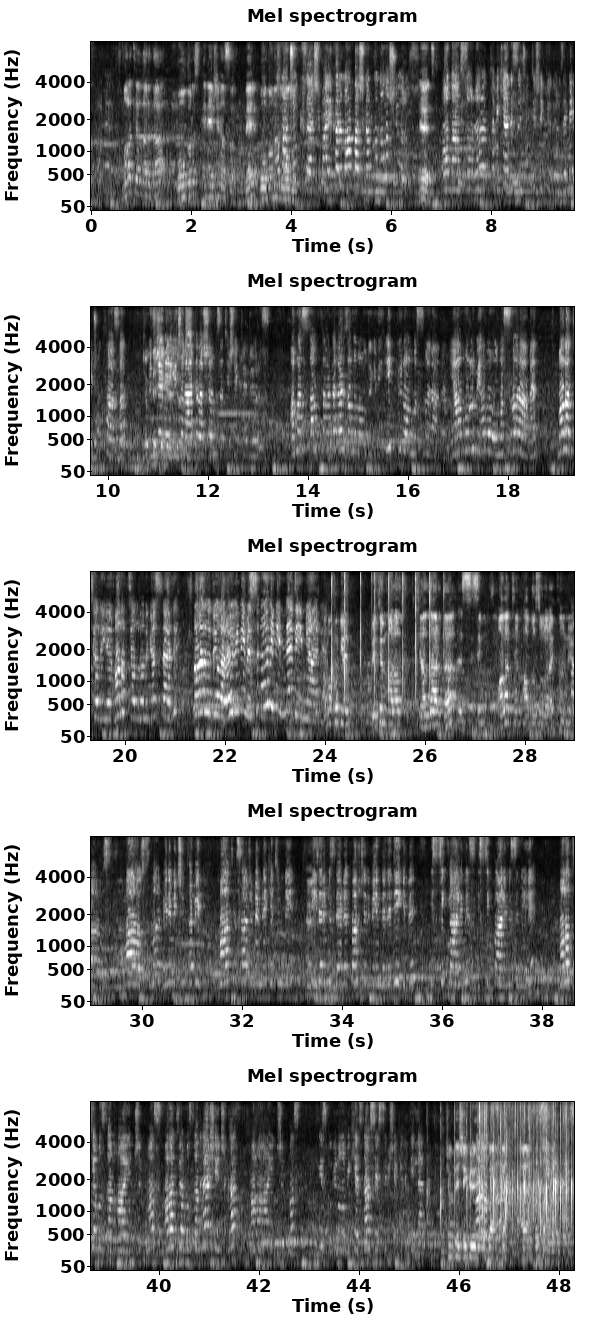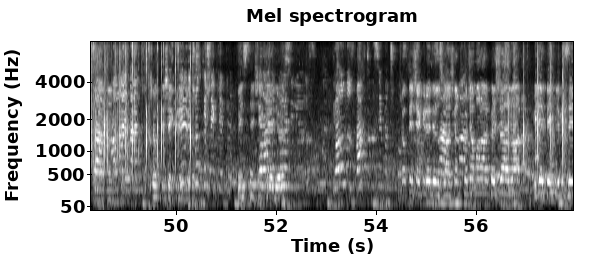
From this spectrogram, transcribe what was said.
Malatyalıları da bulduğunuz enerji nasıl ve bulduğunuz Valla yoğunluk? çok güzel. Şimdi Ali Karadağ Başkan'la dolaşıyoruz. Evet. Ondan sonra tabii kendisine çok teşekkür ediyoruz. Emeği çok fazla. Çok Bütün teşekkür emeği geçen ediyoruz. arkadaşlarımıza teşekkür ediyoruz. Ama standlarda her zaman olduğu gibi ilk gün olmasına rağmen, yağmurlu bir hava olmasına rağmen Malatyalı ile Malatyalılığını gösterdi. Bana da diyorlar övüneyim misin? Övüneyim ne diyeyim yani. Ama bugün bütün Malatyalılar da sizin Malatya'nın ablası olarak tanınıyor. Var olsunlar, var olsunlar. Benim için tabii Malatya sadece memleketim değil. Evet. Liderimiz Devlet Bahçeli Bey'in de dediği gibi istiklalimiz, istikbalimizin ili. Malatya'mızdan hain çıkmaz. Malatya'mızdan her şey çıkar ama hain çıkmaz. Biz bugün onu bir kez daha sesli bir şekilde dillendirdik. Çok teşekkür ediyoruz Var olun. başkan. Ayağınıza sağlık. Sağ olun. olun. Allah'a emanet olun. Çok teşekkür Size ediyoruz. çok teşekkür ediyoruz. Biz teşekkür Kolaylıklar ediyoruz. diliyoruz. Yolunuz, bahtınız hep açık olsun. Çok teşekkür ediyoruz başkanım. var olun. Kocaman alkışlarla milletvekilimize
